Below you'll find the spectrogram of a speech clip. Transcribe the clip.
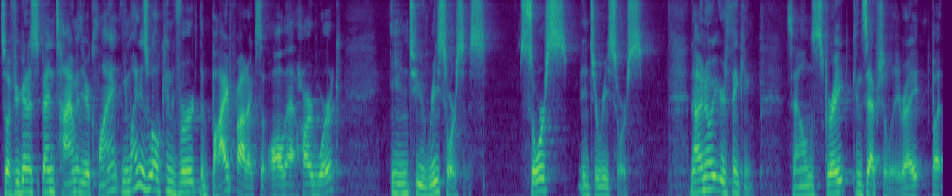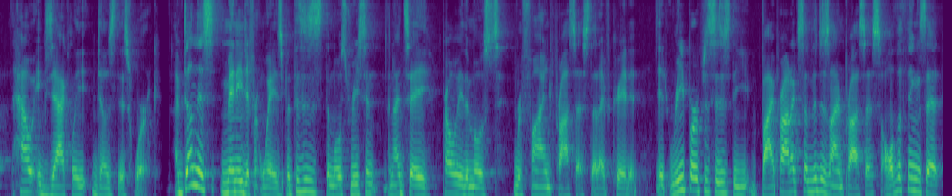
So if you're going to spend time with your client, you might as well convert the byproducts of all that hard work into resources. Source into resource. Now I know what you're thinking. Sounds great conceptually, right? But how exactly does this work? I've done this many different ways, but this is the most recent and I'd say probably the most refined process that I've created. It repurposes the byproducts of the design process, all the things that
